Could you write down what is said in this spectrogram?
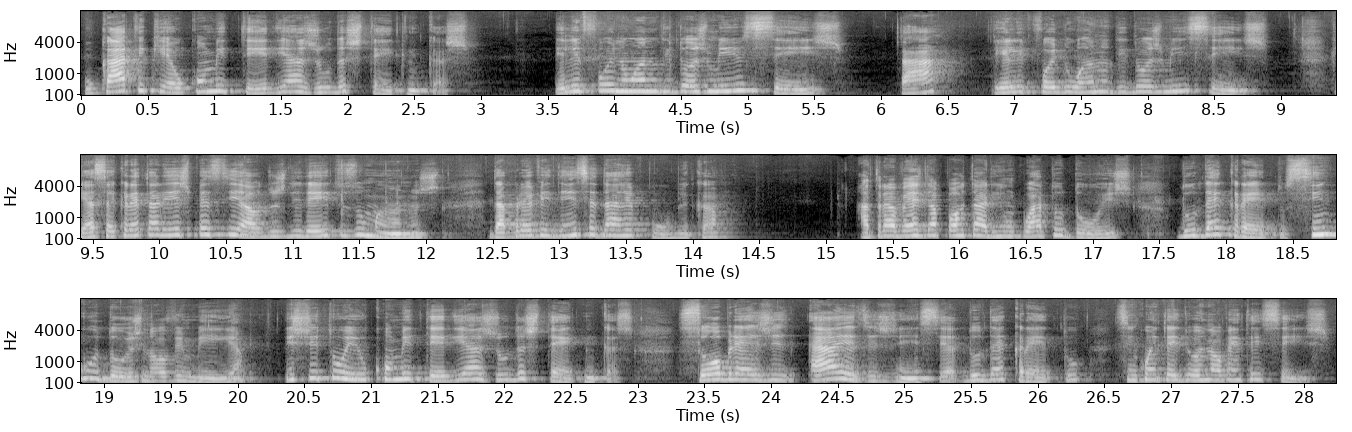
O CAT, que é o Comitê de Ajudas Técnicas. Ele foi no ano de 2006, tá? Ele foi do ano de 2006, que é a Secretaria Especial dos Direitos Humanos da Previdência da República através da Portaria 142 do Decreto 5296, instituiu o Comitê de Ajudas Técnicas sobre a exigência do Decreto 5296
